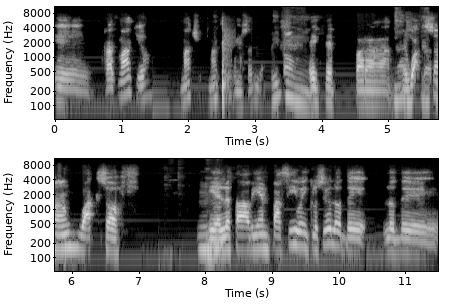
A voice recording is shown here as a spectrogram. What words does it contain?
eh, Ralph Macchio, Macho, Macchio, como se con, este, para el Wax. On, Wax Off, y él lo estaba bien pasivo, inclusive los de los de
